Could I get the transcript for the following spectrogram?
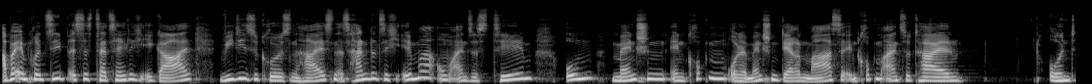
Aber im Prinzip ist es tatsächlich egal, wie diese Größen heißen. Es handelt sich immer um ein System, um Menschen in Gruppen oder Menschen, deren Maße in Gruppen einzuteilen und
